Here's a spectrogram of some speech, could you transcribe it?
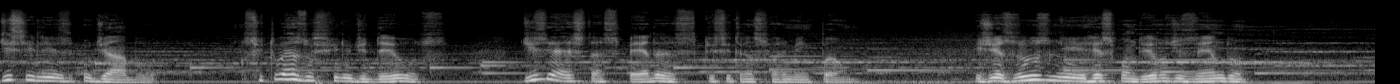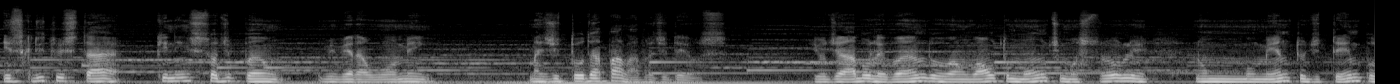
Disse-lhes o diabo: Se tu és o filho de Deus, Dize a estas pedras que se transformem em pão. E Jesus lhe respondeu, dizendo: Escrito está que nem só de pão viverá o homem, mas de toda a palavra de Deus. E o diabo, levando-o a um alto monte, mostrou-lhe num momento de tempo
